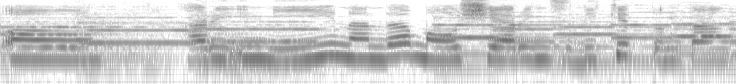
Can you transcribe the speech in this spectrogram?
uh, hari ini Nanda mau sharing sedikit tentang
